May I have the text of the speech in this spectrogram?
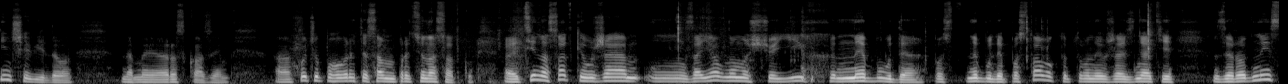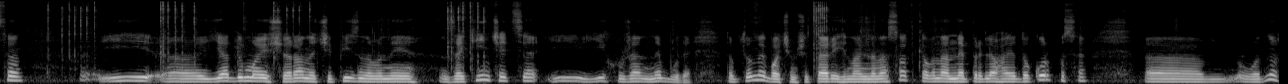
інше відео, де ми розказуємо. Хочу поговорити саме про цю насадку. Е, Ці насадки вже заявлено, що їх не буде, не буде поставок, тобто вони вже зняті з виробництва. І е, я думаю, що рано чи пізно вони закінчаться і їх вже не буде. Тобто ми бачимо, що це оригінальна насадка, вона не прилягає до корпуса. Е, ну,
